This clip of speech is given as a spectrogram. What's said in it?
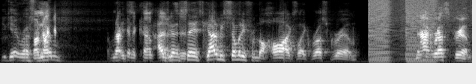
You get Russ I'm not I'm not going to count. I was going as to it. say it's got to be somebody from the Hogs, like Russ Grimm. Not Russ Grimm.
